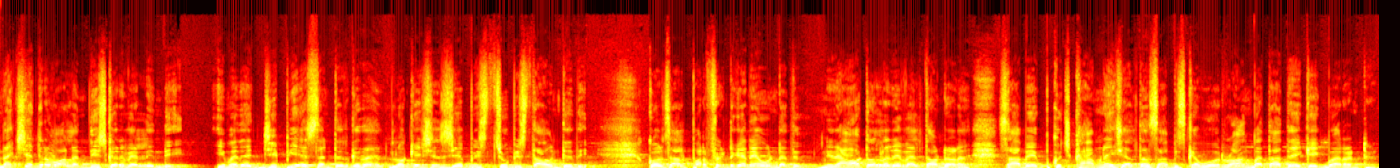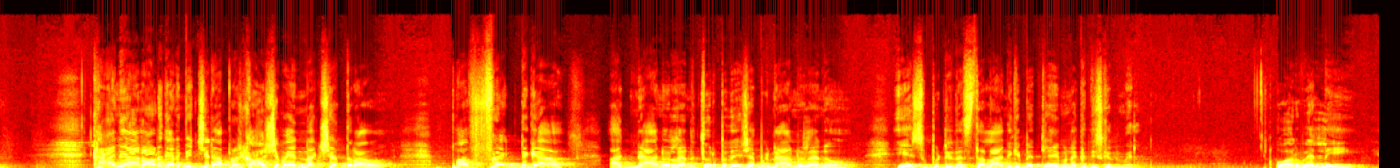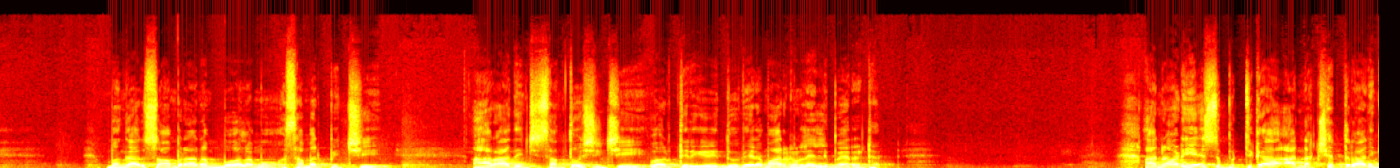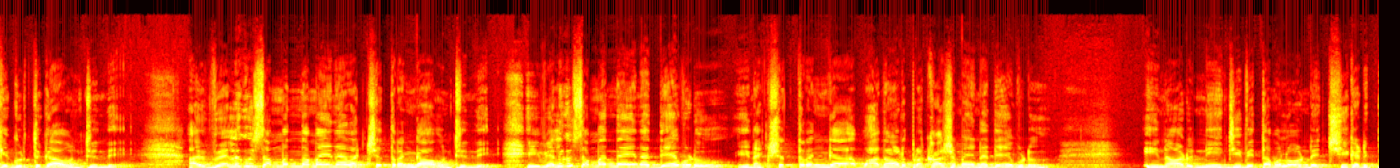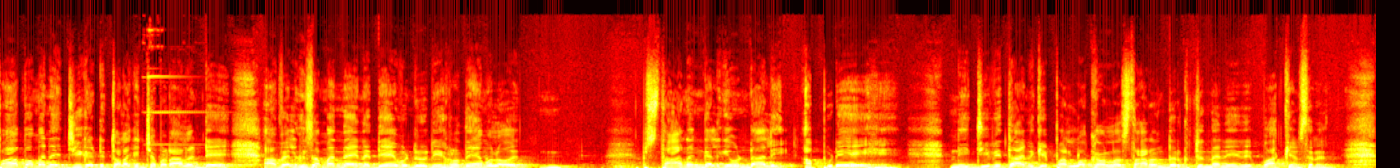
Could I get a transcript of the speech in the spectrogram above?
నక్షత్రం వాళ్ళని తీసుకొని వెళ్ళింది. ఈ మధ్య జీపీఎస్ అంటారు కదా లొకేషన్స్ చెప్పి చూపిస్తూ ఉంటుంది. కొన్నిసార్లు పర్ఫెక్ట్గానే ఉండదు. నేను ఆటోలో నేను వెళ్తూ ఉంటాను. సాబ్ కుచ్ కామ్ నై చల్తా సాబ్ ఇస్కా ఓ రాంగ్ బతాతే ఏక్ ఎక్ బార్ అంటాడు. కానీ ఆనాడు కనిపించిన ప్రకాశమైన నక్షత్రం పర్ఫెక్ట్గా ఆ జ్ఞానులను తూర్పు దేశపు జ్ఞానులను యేసు పుట్టిన స్థలానికి బెత్లేమునకు తీసుకుని వెళ్ళి వారు వెళ్ళి బంగారు సాంబ్రాణం బోలము సమర్పించి ఆరాధించి సంతోషించి వారు తిరిగి వేరే మార్గంలో వెళ్ళిపోయారట. ఆనాడు యేసు పుట్టుక ఆ నక్షత్రానికి గుర్తుగా ఉంటుంది. అది వెలుగు సంబంధమైన నక్షత్రంగా ఉంటుంది. ఈ వెలుగు సంబంధమైన దేవుడు ఈ నక్షత్రంగా ఆనాడు ప్రకాశమైన దేవుడు ఈనాడు నీ జీవితంలో ఉండే చీకటి పాపమనే చీకటి తొలగించబడాలంటే ఆ వెలుగు సంబంధమైన దేవుడు నీ హృదయంలో స్థానం కలిగి ఉండాలి. అప్పుడే నీ జీవితానికి పరలోకంలో స్థానం దొరుకుతుందని వాక్యం సరే.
